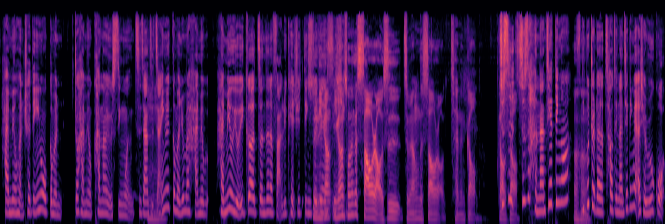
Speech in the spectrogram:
还没有很确定，因为我根本就还没有看到有新闻是这样子讲，嗯因为根本就没还没有还没有有一个真正的法律可以去定这件事情。你刚刚说那个骚扰是怎么样的骚扰才能告？告就是就是很难界定哦，嗯你不觉得超级难界定吗？而且如果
